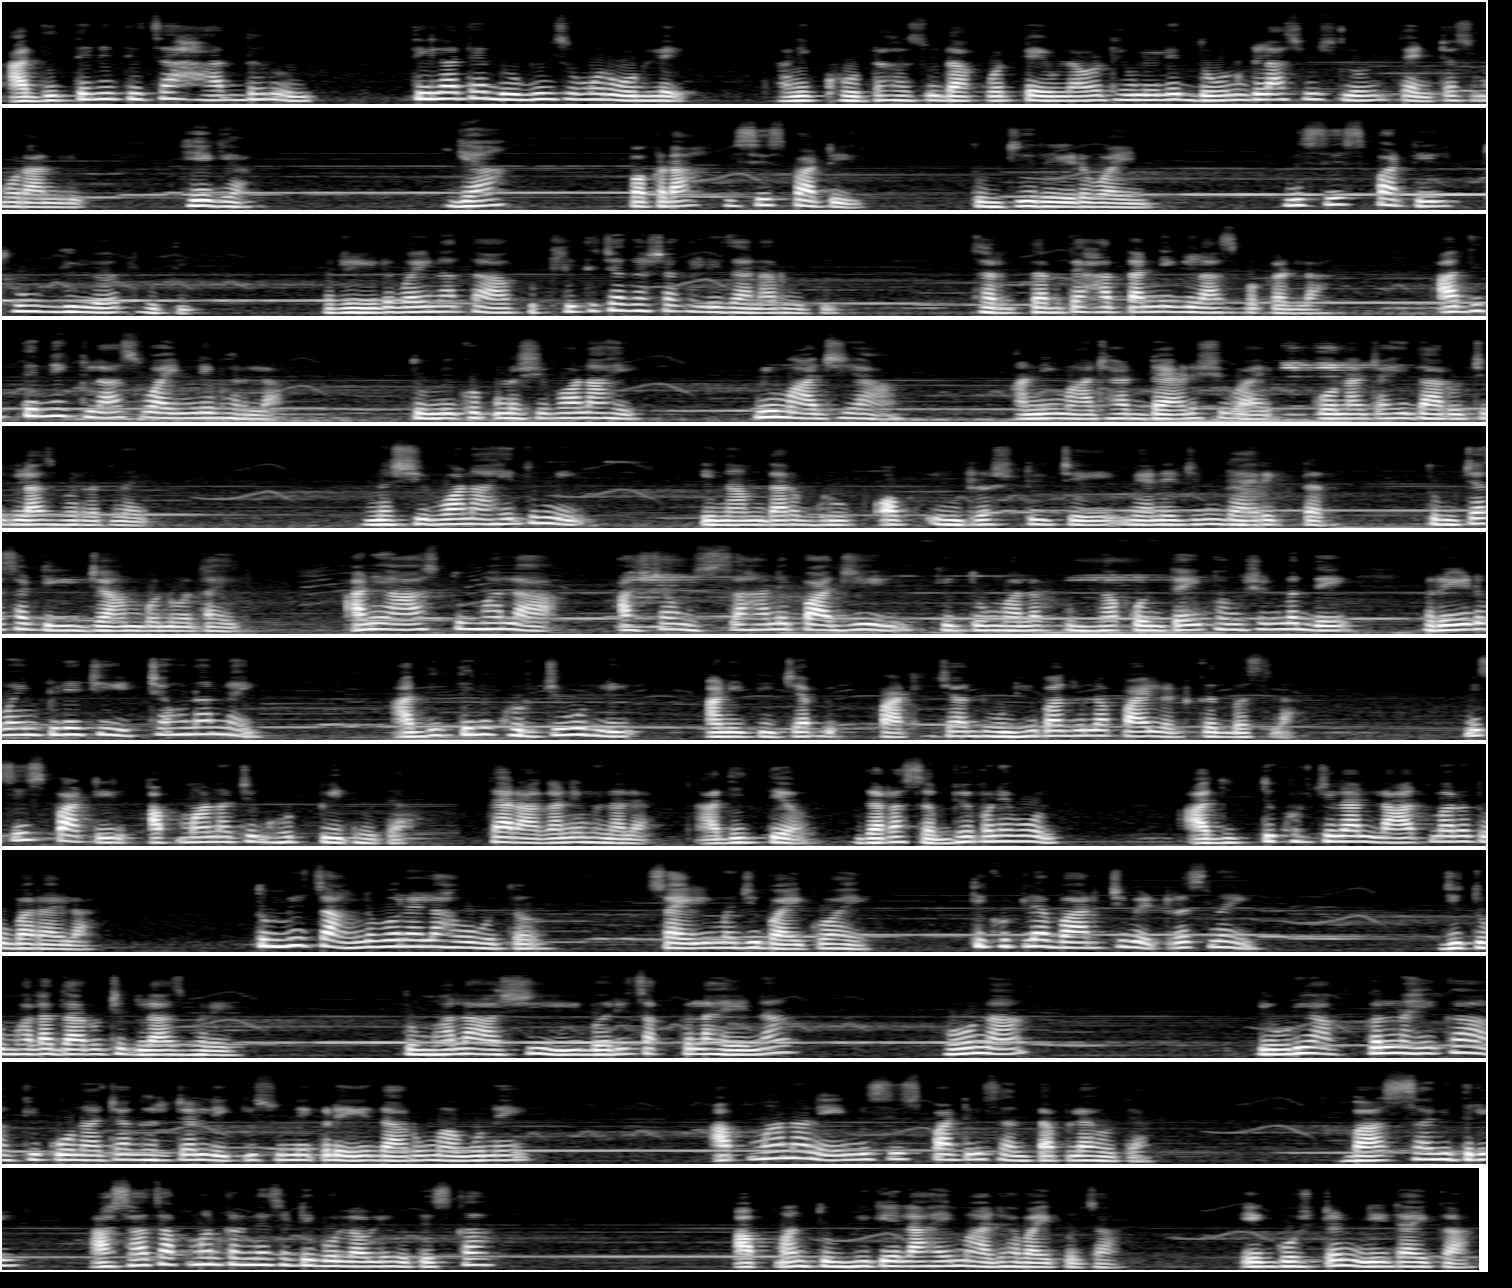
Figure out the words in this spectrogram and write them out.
आदित्यने तिचा हात धरून तिला त्या दोघींसमोर ओढले. आणि खोटं हसू दाखवत टेबलावर ठेवलेले दोन ग्लास उचलून त्यांच्यासमोर आणले. हे घ्या. घ्या? पकडा मिसेस पाटील. तुमची रेड वाईन. मिसेस पाटील थूक गिळत होती. रेड वाईन आता कुठली तिच्या घशाखाली जाणार होती? थरथर त्या हातांनी ग्लास पकडला. आदित्यने ग्लास वाईनने भरला. तुम्ही खूप नशीबवान आहे. मी माझ्या आणि माझ्या डॅडशिवाय कोणाच्याही दारूचे ग्लास भरत नाही. नशीबवान आहे तुम्ही? इनामदार ग्रुप ऑफ इंडस्ट्रीचे मॅनेजिंग डायरेक्टर तुमच्यासाठी जाम बनवत आहेत. आणि आज तुम्हाला अशा उत्साहाने पाजील की तुम्हाला पुन्हा कोणत्याही फंक्शनमध्ये रेड वाईन पिण्याची इच्छा होणार नाही. आदित्यने खुर्ची ओढली आणि तिच्या पाठीच्या दोन्ही बाजूला पाय लटकत बसला. मिसेस पाटील अपमानाचे घोट पित होत्या. त्या रागाने म्हणाल्या आदित्य जरा सभ्यपणे बोल. आदित्य खुर्चीला लात मारत उभा राहिला. तुम्ही चांगलं बोलायला हवं होतं. सायली माझी बायको आहे. ती कुठल्या बारची वेटरस नाही. जी तुम्हाला दारूचे ग्लास भरेल. तुम्हाला अशी बरीच अक्कल आहे ना? हो ना? एवढी अक्कल नाही का की कोणाच्या घरच्या लेकी सुनेकडे दारू मागू नये? अपमानाने मिसेस पाटील संतापल्या होत्या. बास सावित्री असाच अपमान करण्यासाठी बोलावले होतेस का? अपमान तुम्ही केला आहे माझ्या बायकोचा. एक गोष्ट नीट ऐका.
